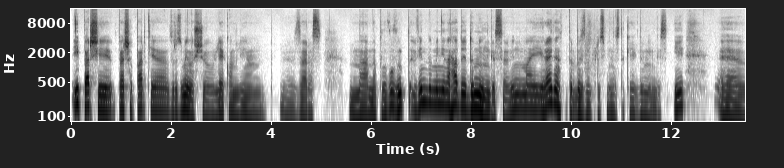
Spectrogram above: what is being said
І перші, перша партія, зрозуміло, що Ле Кон Ліон е, зараз на, на плаву. Він, він мені нагадує Домінгеса. Він має і рейтинг приблизно плюс-мінус такий, як Домінгес. І е,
